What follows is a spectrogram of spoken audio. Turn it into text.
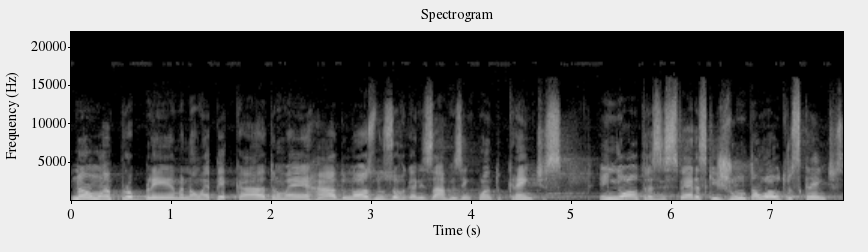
não há problema, não é pecado, não é errado nós nos organizarmos enquanto crentes em outras esferas que juntam outros crentes,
